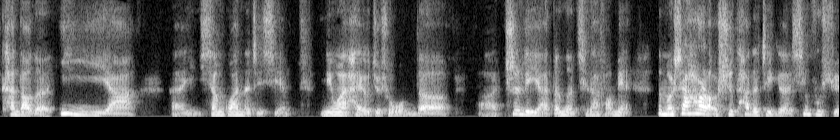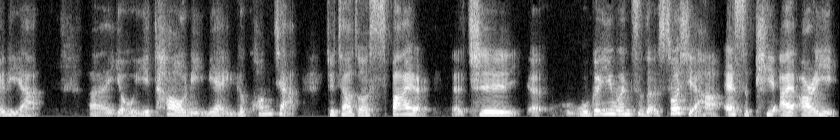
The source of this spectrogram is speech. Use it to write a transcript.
看到的意义呀、呃相关的这些。另外还有就是我们的呃智力啊等等其他方面。那么，沙哈尔老师他的这个幸福学里啊。呃，有一套理念，一个框架，就叫做 Spire，呃，是呃五个英文字的缩写哈，S P I R E，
